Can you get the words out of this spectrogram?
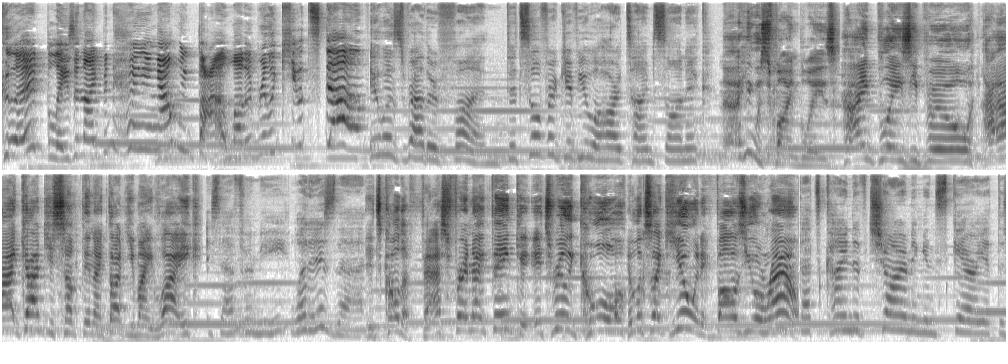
good. Blaze and I have been hanging out. We bought a lot of really cute stuff. It was rather fun. Did Silver give you a hard time, Sonic? Nah, he was fine, Blaze. Hi, Blazy Boo. I, I got you something I thought you might like. Is that for me? What is that? It's called a Fast Friend, I think. It- it's really cool. It looks like you and it follows you around. That's kind of charming and scary at the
